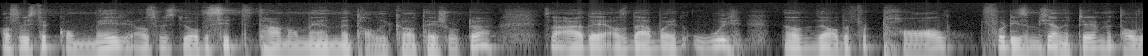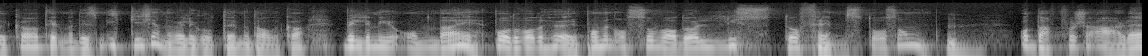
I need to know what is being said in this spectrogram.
Altså Hvis det kommer, altså hvis du hadde sittet her nå med en Metallica-T-skjorte, så er det, altså det er bare et ord. Men at det hadde fortalt for de som kjenner til Metallica, til og med de som ikke kjenner veldig godt til Metallica, veldig mye om deg. Både hva du hører på, men også hva du har lyst til å fremstå som. Mm. Og derfor så er det,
